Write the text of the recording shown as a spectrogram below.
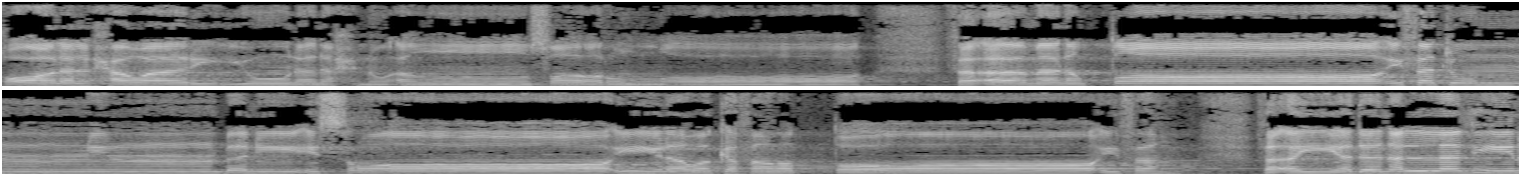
قال الحواريون نحن انصار الله فامنت طائفه من بني اسرائيل وكفرت طائفة فأيدنا الذين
